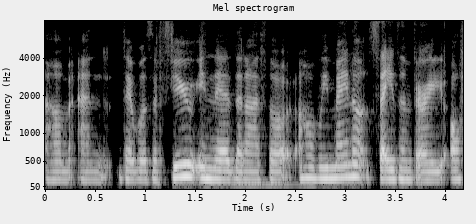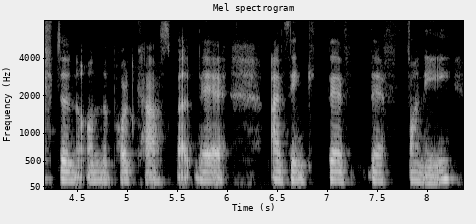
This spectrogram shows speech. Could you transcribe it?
um, and there was a few in there that i thought oh we may not say them very often on the podcast but they're i think they're they're funny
